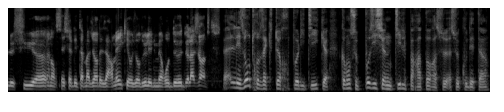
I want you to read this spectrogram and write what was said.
le fut un ancien chef d'état-major des armées qui est aujourd'hui le numéro 2 de la junte. Les autres acteurs politiques, comment se positionnent-ils par rapport à ce coup d'État?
